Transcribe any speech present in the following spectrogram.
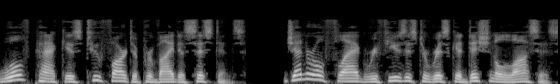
Wolfpack is too far to provide assistance. General Flagg refuses to risk additional losses,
